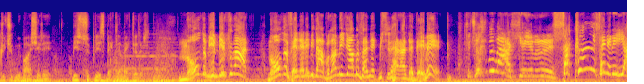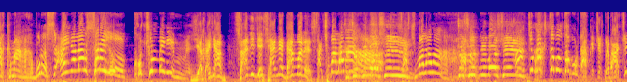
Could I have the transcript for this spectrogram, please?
küçük mübaşiri bir sürpriz beklemektedir. Ne oldu bin bir surat? Ne oldu feneri bir daha bulamayacağımı zannetmişsin herhalde değil mi? Küçük mübaşir sakın feneri yakma. Burası aynalar sarayı. Koçum benim. Yakacağım. Sadece sen ve ben varız. Saçmalama. Küçük mübaşir! Saçmalama. Küçük mübaşir! Hakim Huxtable da burada küçük mübaşir.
